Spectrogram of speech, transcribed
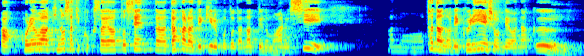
あ、これは城崎国際アートセンターだからできることだなっていうのもあるし、あの、ただのレクリエーションではなく、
